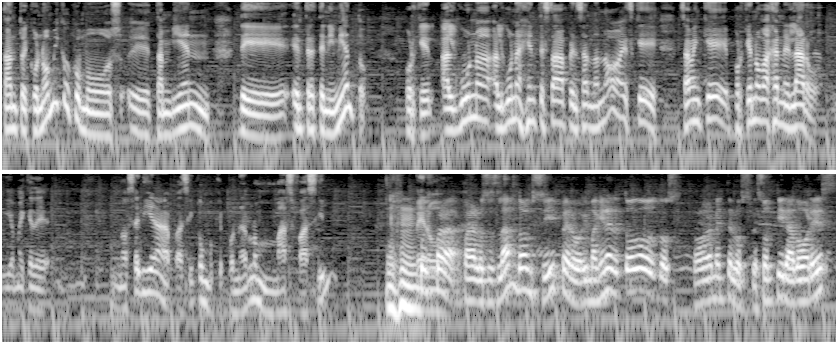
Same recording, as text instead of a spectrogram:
tanto económico como eh, también de entretenimiento. Porque alguna, alguna gente estaba pensando, no, es que, ¿saben qué? ¿Por qué no bajan el aro? Y yo me quedé, ¿no sería así como que ponerlo más fácil? Pero... Pues para, los slam dunks sí, pero imagínate todos los, probablemente los que son tiradores,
